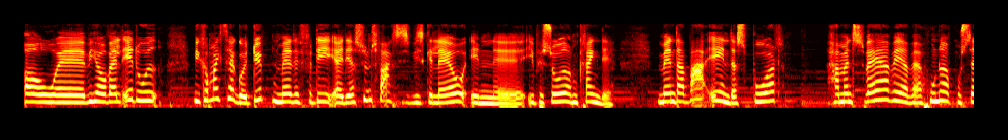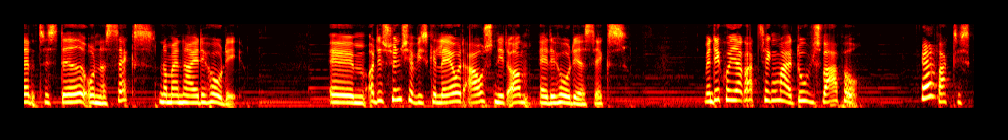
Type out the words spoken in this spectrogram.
Og øh, vi har jo valgt et ud. Vi kommer ikke til at gå i dybden med det, fordi at jeg synes faktisk, vi skal lave en øh, episode omkring det. Men der var en, der spurgte, har man sværere ved at være 100% til stede under sex, når man har ADHD? Øhm, og det synes jeg, vi skal lave et afsnit om ADHD og sex. Men det kunne jeg godt tænke mig, at du vil svare på. Ja. Faktisk.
